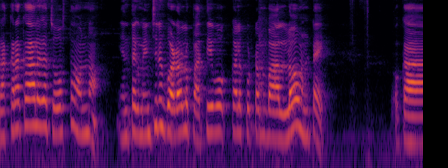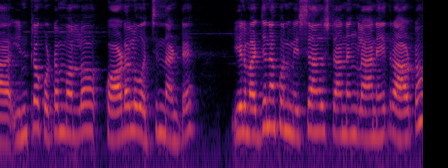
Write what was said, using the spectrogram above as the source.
రకరకాలుగా చూస్తూ ఉన్నాం. ఇంతకు మించిన గొడవలు ప్రతి ఒక్కరి కుటుంబాల్లో ఉంటాయి. ఒక ఇంట్లో కుటుంబంలో కోడలు వచ్చిందంటే వీళ్ళ మధ్యన కొన్ని మిస్అండర్స్టాండింగ్లు అనేది రావటం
